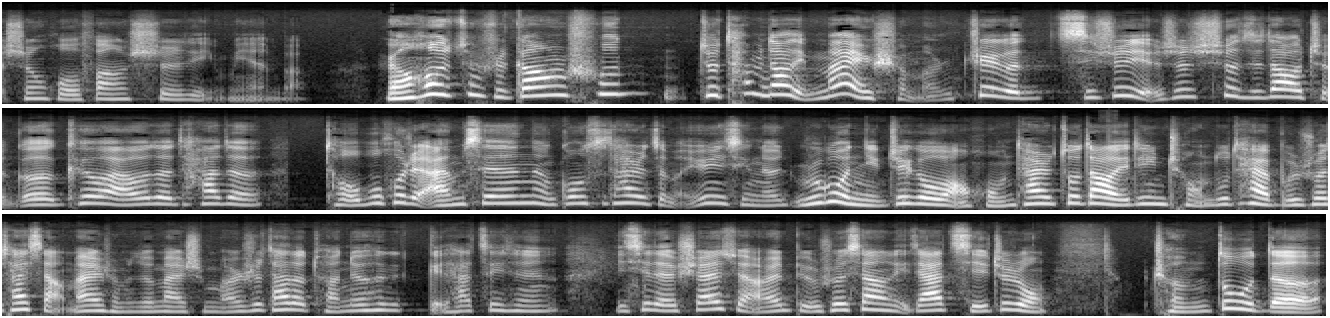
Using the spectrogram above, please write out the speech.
生活方式里面吧。然后就是刚刚说，就他们到底卖什么？这个其实也是涉及到整个 KOL 的它的头部或者 MCN 那个公司它是怎么运行的。如果你这个网红他是做到了一定程度，他也不是说他想卖什么就卖什么，而是他的团队会给他进行一系列筛选。而比如说像李佳琦这种程度的，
